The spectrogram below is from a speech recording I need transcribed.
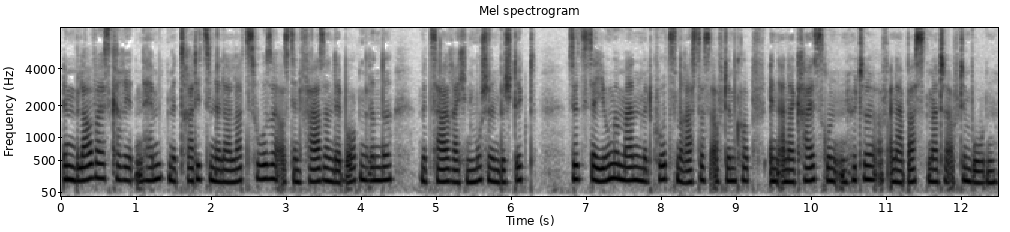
Im blau-weiß karierten Hemd mit traditioneller Latzhose aus den Fasern der Borkenrinde, mit zahlreichen Muscheln bestickt, sitzt der junge Mann mit kurzen Rasters auf dem Kopf in einer kreisrunden Hütte auf einer Bastmatte auf dem Boden.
